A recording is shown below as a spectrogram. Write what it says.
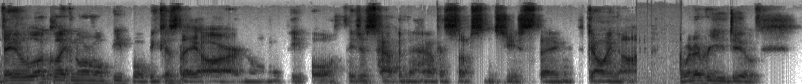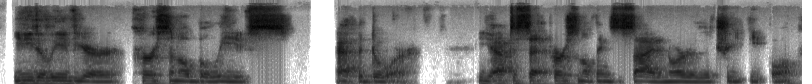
They look like normal people because they are normal people. They just happen to have a substance use thing going on. whatever you do, you need to leave your personal beliefs at the door. You have to set personal things aside in order to treat people.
